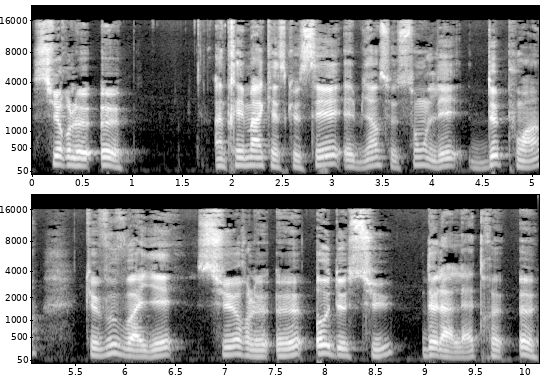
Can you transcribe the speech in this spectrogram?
sur le E. Un tréma, qu'est-ce que c'est? Eh bien, ce sont les deux points que vous voyez sur le E au-dessus de la lettre E.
